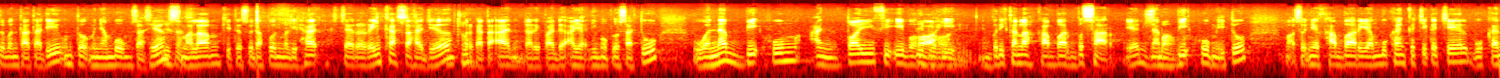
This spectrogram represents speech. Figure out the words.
sebentar tadi untuk menyambung Ustaz ya. Semalam kita sudah pun melihat secara ringkas sahaja Betul. perkataan daripada ayat 51 wa nabbihum an taifi ibrahim. Berikanlah kabar besar ya. Nabbihum itu maksudnya khabar yang bukan kecil-kecil, bukan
